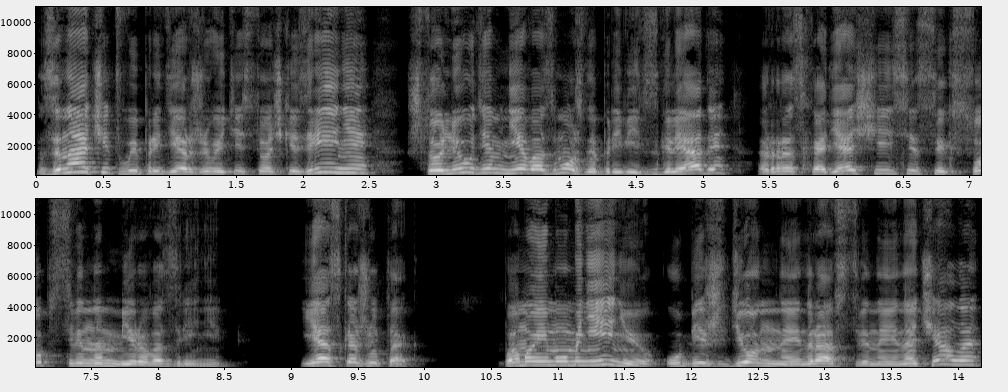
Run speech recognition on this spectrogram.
«Значит, вы придерживаетесь точки зрения, что людям невозможно привить взгляды, расходящиеся с их собственным мировоззрением. Я скажу так. По моему мнению, убежденное нравственное начало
